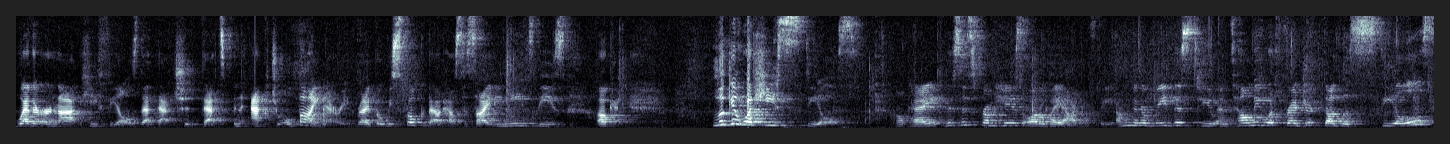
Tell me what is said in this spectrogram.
whether or not he feels that that should that's an actual binary, right? But we spoke about how society needs these. Okay. Look at what he steals. Okay? This is from his autobiography. I'm going to read this to you and tell me what Frederick Douglass steals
